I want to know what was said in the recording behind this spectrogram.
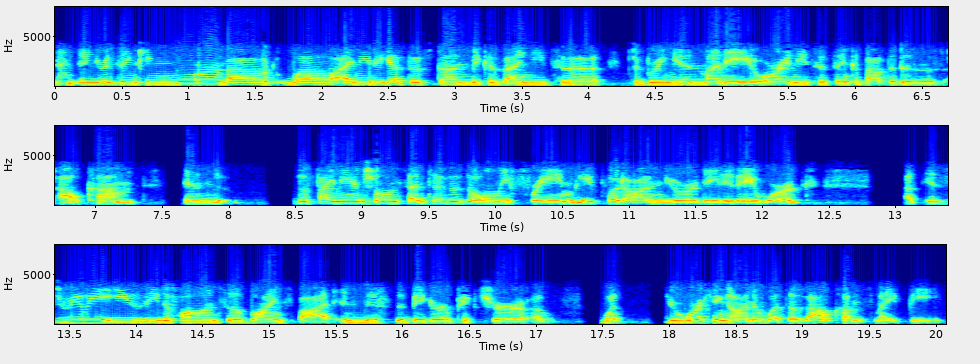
and you're thinking more about, well, I need to get this done because I need to, to bring in money or I need to think about the business outcome. And the financial incentive is the only frame you put on your day-to-day work. Uh, it's really easy to fall into a blind spot and miss the bigger picture of what you're working on and what those outcomes might be.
